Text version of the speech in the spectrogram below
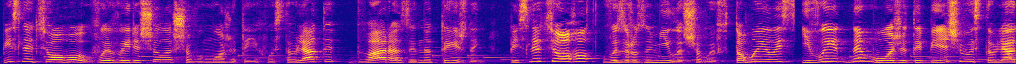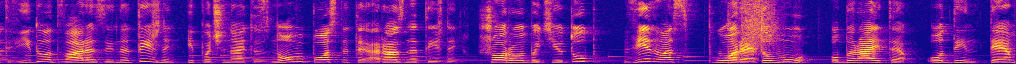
Після цього ви вирішили, що ви можете їх виставляти два рази на тиждень. Після цього ви зрозуміли, що ви втомились, і ви не можете більше виставляти відео два рази на тиждень і починаєте знову постити раз на тиждень. Що робить YouTube? Він вас поре. Тому обирайте один тем,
